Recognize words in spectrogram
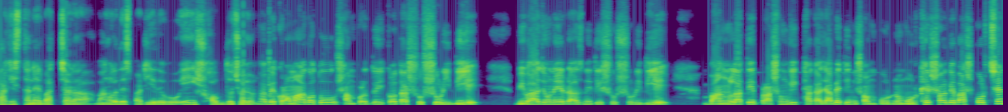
পাকিস্তানের বাচ্চারা বাংলাদেশ পাঠিয়ে দেব এই শব্দ চয়ন ভাবে ক্রমাগত সাম্প্রদায়িকতার সুশ্বরি দিয়ে, বিভাজনের রাজনীতির সুশ্বরি দিয়ে বাংলাতে প্রাসঙ্গিক থাকা যাবে, তিনি সম্পূর্ণ মূর্খের স্বর্গে বাস করছেন।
